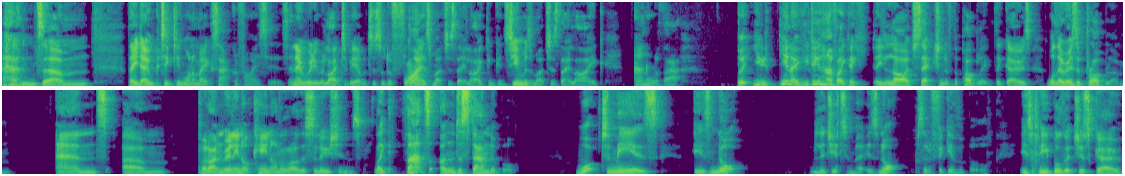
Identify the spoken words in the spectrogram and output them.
and um, they don't particularly want to make sacrifices. And everybody would like to be able to sort of fly as much as they like and consume as much as they like and all of that. But you, you know, you do have like a, a large section of the public that goes, well, there is a problem. And, um, but I'm really not keen on a lot of the solutions. Like that's understandable. What to me is, is not legitimate, is not sort of forgivable, is people that just go,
